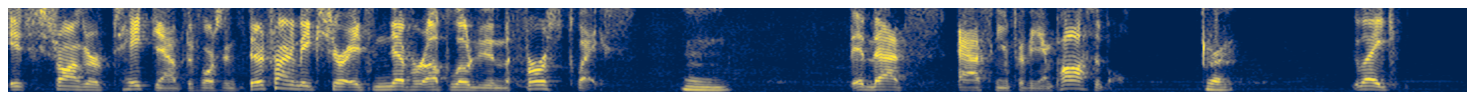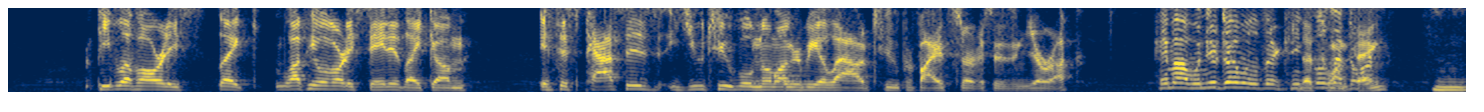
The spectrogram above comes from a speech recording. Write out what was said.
it stronger takedowns enforcement they're trying to make sure it's never uploaded in the first place Hmm. and that's asking for the impossible. Right. Like people have already like a lot of people have already stated like um if this passes, YouTube will no longer be allowed to provide services in Europe. Hey, mom, when you're done with it, can you That's close one that door? thing. Hmm.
